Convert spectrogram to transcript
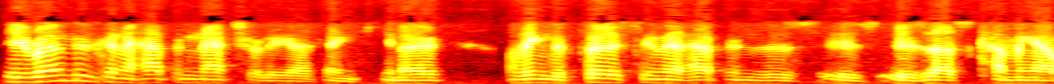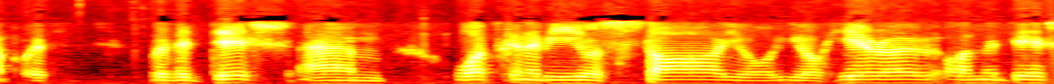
the aroma is going to happen naturally. I think you know. I think the first thing that happens is is, is us coming up with with a dish. Um, what's going to be your star, your your hero on the dish?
